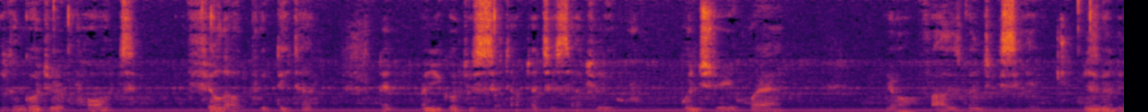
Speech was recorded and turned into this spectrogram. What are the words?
you can go to report fill the output data. Then when you go to setup that is actually going to show you where your file is going to be saved I'm just going to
